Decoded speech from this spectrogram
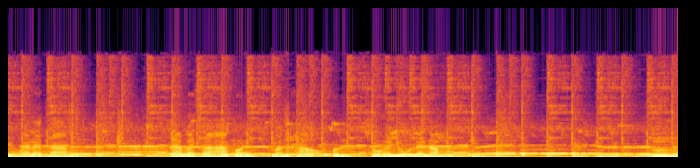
ยังว่าแหละตามตามภาษาคนคนเฒ่าคนสูงอายุเลยเนาะอืม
